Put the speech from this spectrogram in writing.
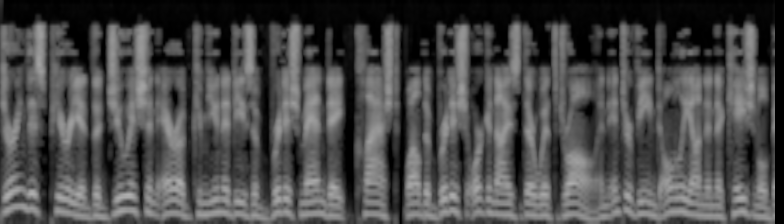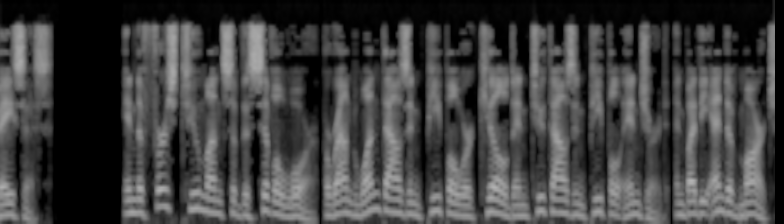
During this period the Jewish and Arab communities of British Mandate clashed, while the British organised their withdrawal and intervened only on an occasional basis. In the first two months of the Civil War, around 1,000 people were killed and 2,000 people injured, and by the end of March,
